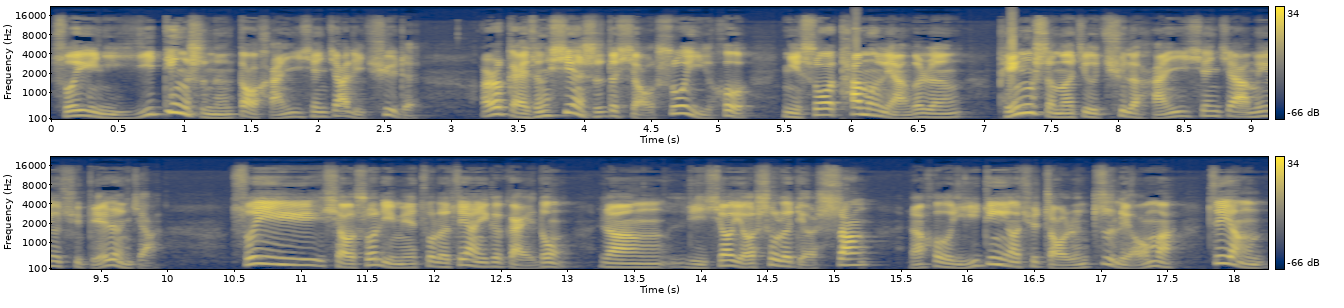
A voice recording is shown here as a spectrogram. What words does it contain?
所以你一定是能到韩医仙家里去的。而改成现实的小说以后，你说他们两个人。凭什么就去了韩医仙家，没有去别人家？所以小说里面做了这样一个改动，让李逍遥受了点伤，然后一定要去找人治疗嘛。这样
